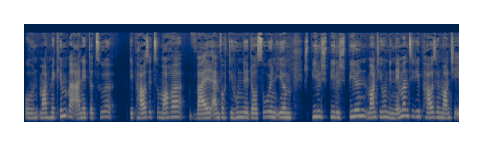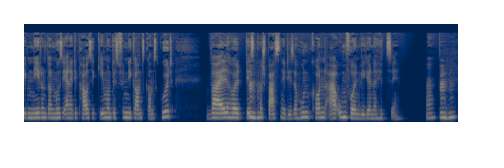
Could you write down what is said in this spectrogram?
und manchmal kommt man auch nicht dazu, die Pause zu machen, weil einfach die Hunde da so in ihrem Spiel, Spiel, spielen. Manche Hunde nehmen sie die Pause und manche eben nicht und dann muss ich einer die Pause geben und das finde ich ganz, ganz gut, weil halt das mhm. kein Spaß nicht ist. Dieser Hund kann auch umfallen wegen einer Hitze. Ja? Mhm.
